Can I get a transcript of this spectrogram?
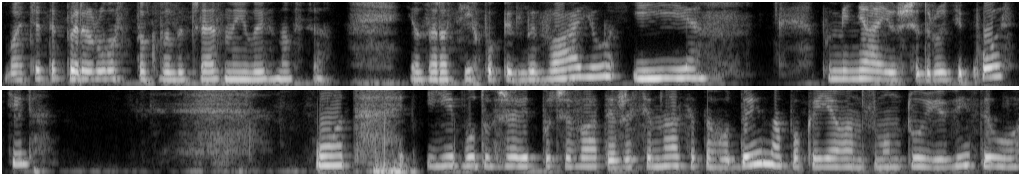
бачите, переросток величезний вигнався. Я зараз їх попідливаю і поміняю ще, друзі, постіль. От, і буду вже відпочивати вже 17 година, поки я вам змонтую відео.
